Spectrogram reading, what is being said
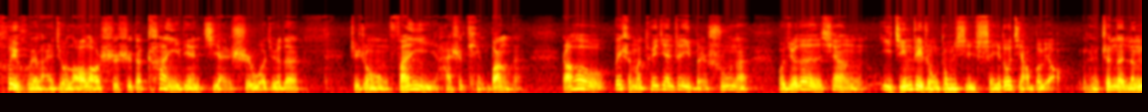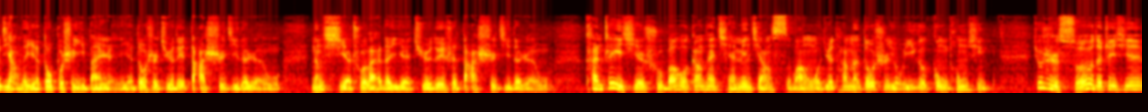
退回来就老老实实的看一点简释，我觉得这种翻译还是挺棒的。然后为什么推荐这一本书呢？我觉得像《易经》这种东西，谁都讲不了。真的能讲的也都不是一般人，也都是绝对大师级的人物。能写出来的也绝对是大师级的人物。看这些书，包括刚才前面讲死亡，我觉得他们都是有一个共通性，就是所有的这些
